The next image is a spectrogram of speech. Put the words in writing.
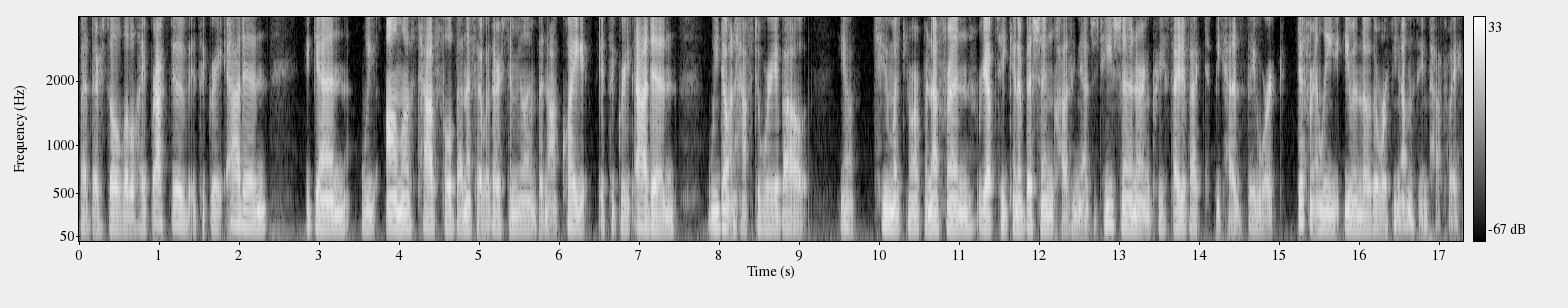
but they're still a little hyperactive. It's a great add in. Again, we almost have full benefit with our stimulant, but not quite. It's a great add in. We don't have to worry about, you know, too much norepinephrine reuptake inhibition causing agitation or increased side effect because they work differently, even though they're working on the same pathway.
